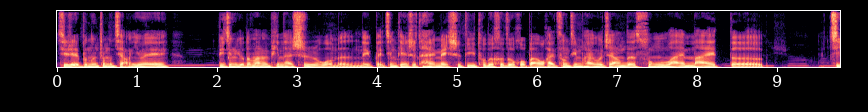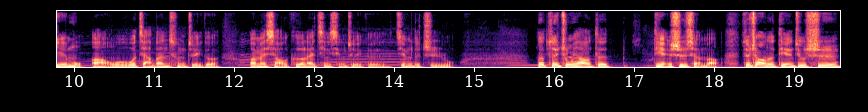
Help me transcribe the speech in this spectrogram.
其实也不能这么讲，因为。毕竟有的外卖平台是我们那个北京电视台美食地图的合作伙伴，我还曾经拍过这样的送外卖的节目啊，我我假扮成这个外卖小哥来进行这个节目的植入。那最重要的点是什么？最重要的点就是，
